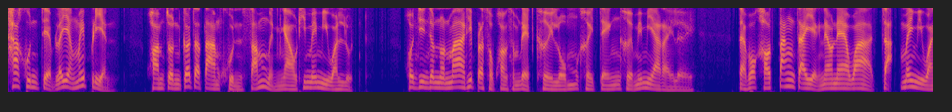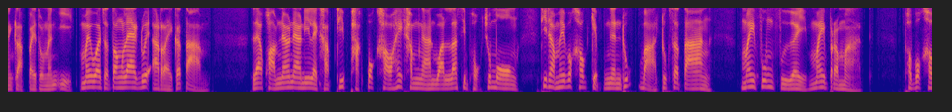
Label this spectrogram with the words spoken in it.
ถ้าคุณเจ็บและยังไม่เปลี่ยน ความจนก็จะตามคุณซ้ำเหมือนเงาที่ไม่มีวันหลุด คนจีนจำนวนมากที่ประสบความสำเร็จเคยล้ม เคยเจ๊ง เคยไม่มีอะไรเลย แต่พวกเขาตั้งใจอย่างแน่วแน่ว่าจะไม่มีวันกลับไปตรงนั้นอีก ไม่ว่าจะต้องแลกด้วยอะไรก็ตาม และความแน่วแน่นี้แหละครับ ที่ผลักพวกเขาให้ทำงานวันละ 16 ชั่วโมง ที่ทำให้พวกเขาเก็บเงินทุกบาททุกสตางค์ไม่ฟุ่มเฟือย ไม่ประมาท เพราะพวกเขา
